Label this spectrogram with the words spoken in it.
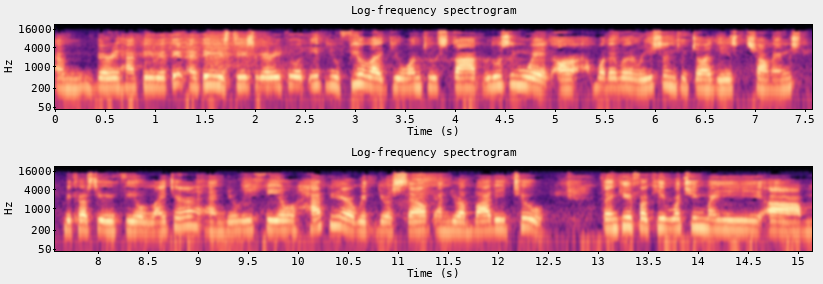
I'm very happy with it. I think it's this very good. If you feel like you want to start losing weight or whatever reason to join this challenge, because you will feel lighter and you will feel happier with yourself and your body too. Thank you for keep watching my um,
